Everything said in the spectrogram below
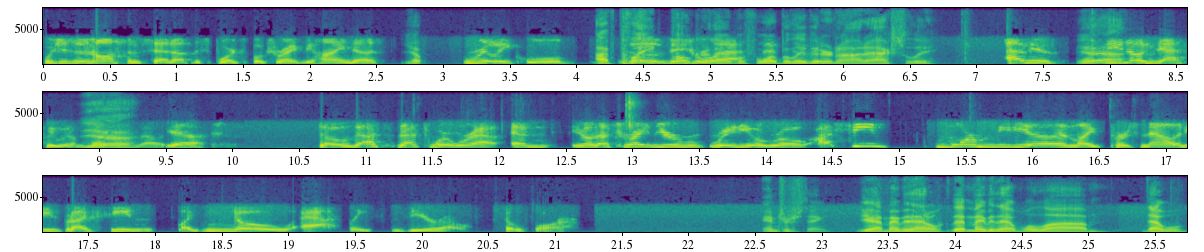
which is an awesome setup. The sports book's right behind us. Yep. Really cool. I've played The poker there before, believe it or not, actually. Have you? Yeah. You know exactly what I'm Yeah. talking about. Yeah. So that's that's where we're at, and you know that's right near Radio Row. I've seen more media and like personalities, but I've seen like no athletes, zero so far. Interesting. Yeah, maybe that'll that maybe that will um, that will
